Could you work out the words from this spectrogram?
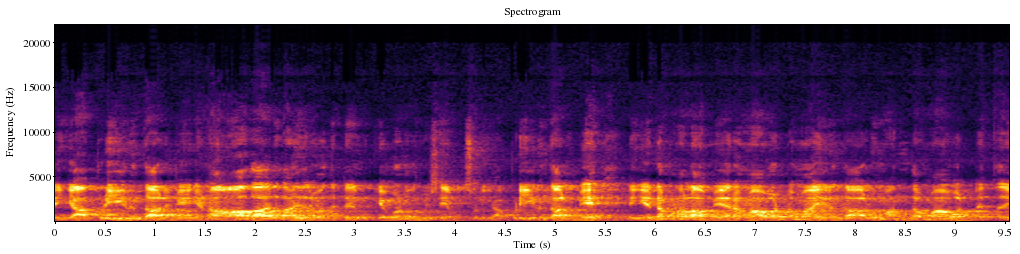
நீங்கள் அப்படி இருந்தாலுமே ஏன்னா ஆதார் தான் இதில் வந்துட்டு முக்கியமான ஒரு விஷயம். ஸோ நீங்கள் அப்படி இருந்தாலுமே நீங்கள் என்ன பண்ணலாம்? வேறு மாவட்டமாக இருந்தாலும் அந்த மாவட்டத்தை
